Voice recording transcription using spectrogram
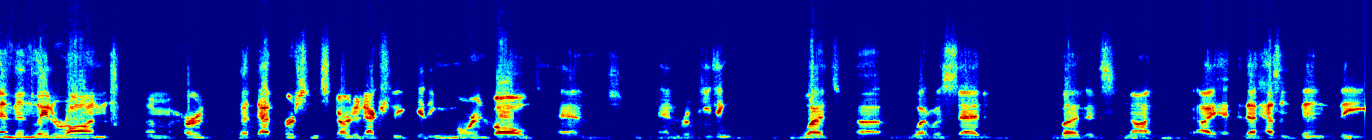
and then later on, um, heard that that person started actually getting more involved and and repeating what uh, what was said, but it's not. I that hasn't been the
